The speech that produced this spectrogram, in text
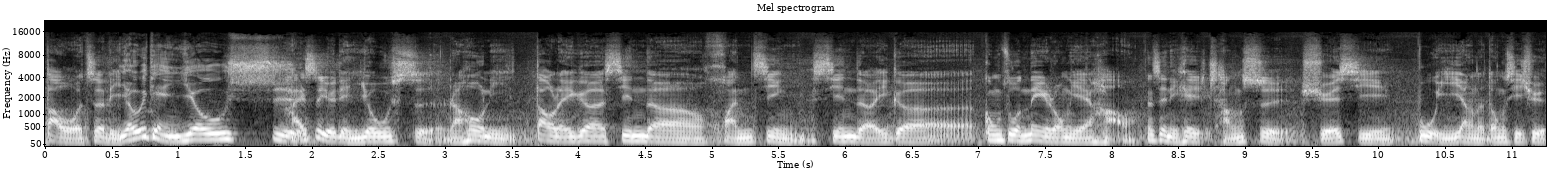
到我这里有一点优势，还是有点优势。然后你到了一个新的环境，新的一个工作内容也好，但是你可以尝试学习不一样的东西，去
